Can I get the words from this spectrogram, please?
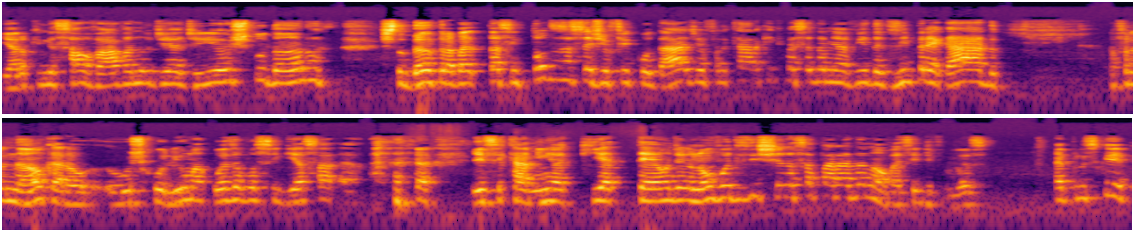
e era o que me salvava no dia a dia, eu estudando, estudando, trabalhando, então, assim, todas essas dificuldades, eu falei, cara, o que, que vai ser da minha vida? Desempregado. Eu falei, não, cara, eu, eu escolhi uma coisa, eu vou seguir essa, esse caminho aqui até onde eu não vou desistir dessa parada, não. Vai ser difícil. É por isso que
